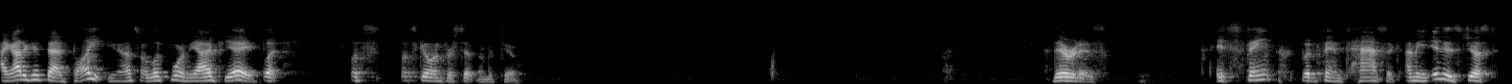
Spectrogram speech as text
I got to get that bite. You know, that's what I look for in the IPA. But let's let's go in for sip number two. There it is. It's faint but fantastic. I mean, it is just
